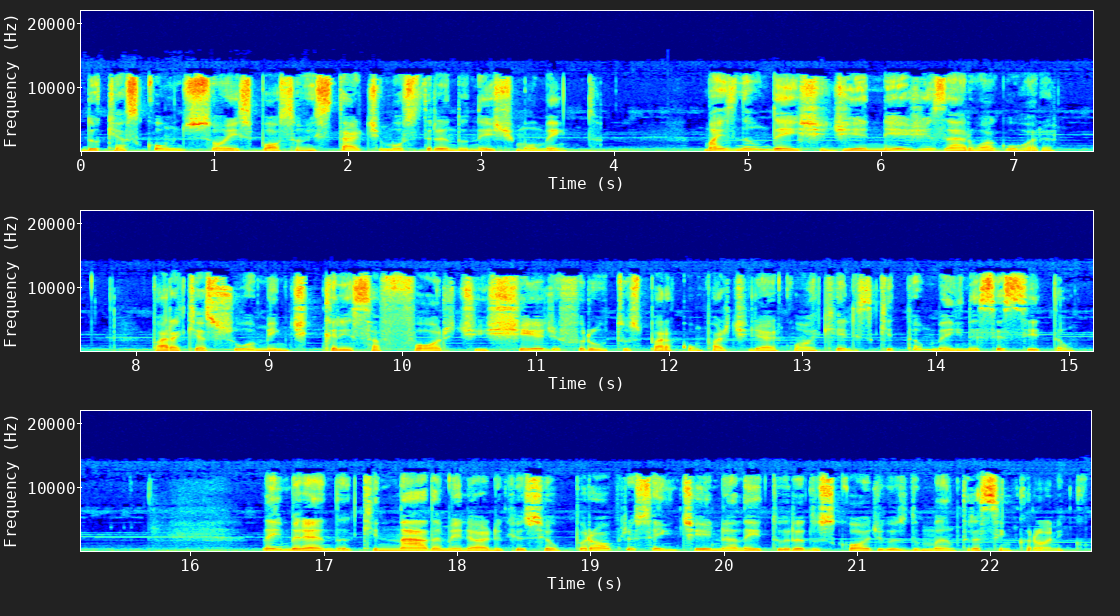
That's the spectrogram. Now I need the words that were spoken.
do que as condições possam estar te mostrando neste momento. Mas não deixe de energizar o agora, para que a sua mente cresça forte e cheia de frutos para compartilhar com aqueles que também necessitam lembrando que nada melhor do que o seu próprio sentir na leitura dos códigos do mantra sincrônico.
